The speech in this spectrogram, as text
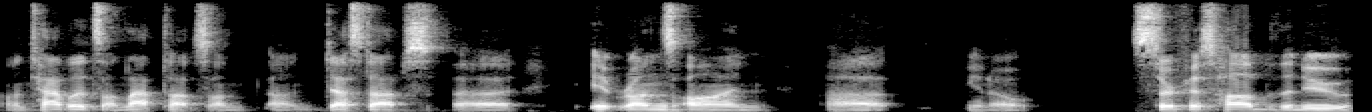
on tablets, on laptops, on, on desktops. Uh, it runs on, uh, you know, Surface Hub, the new,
